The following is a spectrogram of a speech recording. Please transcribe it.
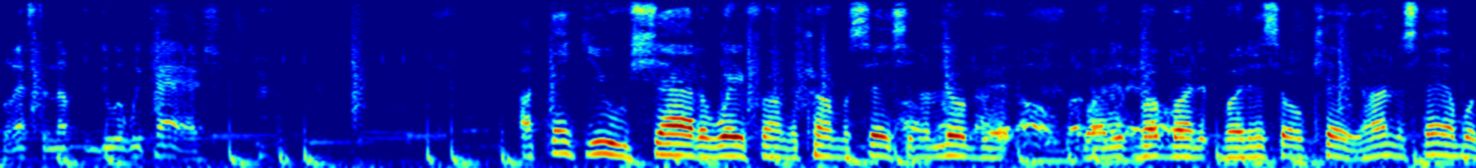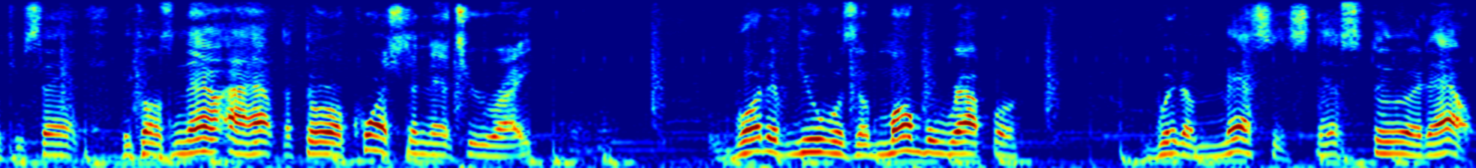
blessed enough to do it with cash. I think you shied away from the conversation Oh, a little bit, all, brother, but it, but but but it's okay. I understand what you're saying because now I have to throw a question at you, right? What if you was a mumble rapper with a message that stood out?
